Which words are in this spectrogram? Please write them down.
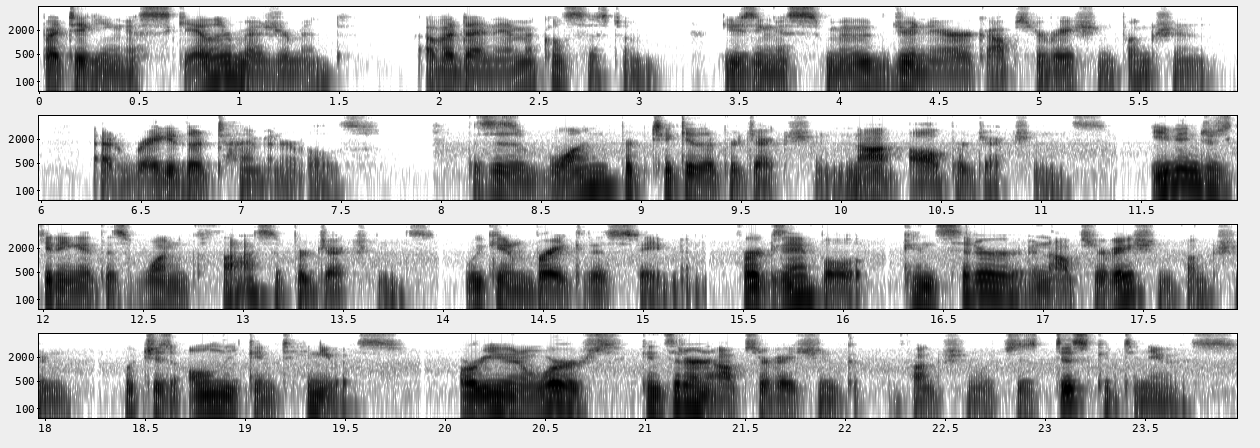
by taking a scalar measurement of a dynamical system using a smooth generic observation function at regular time intervals. This is one particular projection, not all projections. Even just getting at this one class of projections, we can break this statement. For example, consider an observation function which is only continuous. Or even worse, consider an observation function which is discontinuous.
